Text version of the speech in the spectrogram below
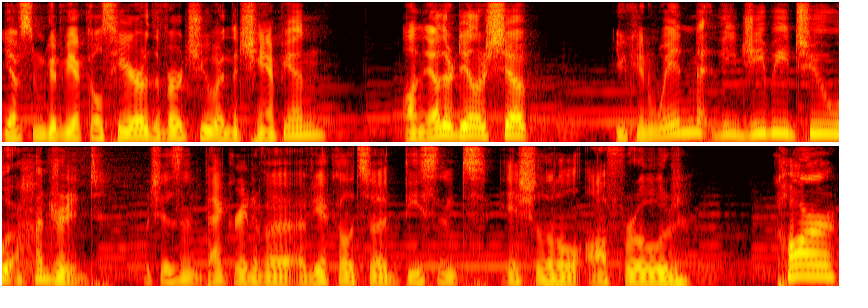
You have some good vehicles here, the Virtue and the Champion. On the other dealership, you can win the GB200, which isn't that great of a, a vehicle. It's a decent-ish little off-road car.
